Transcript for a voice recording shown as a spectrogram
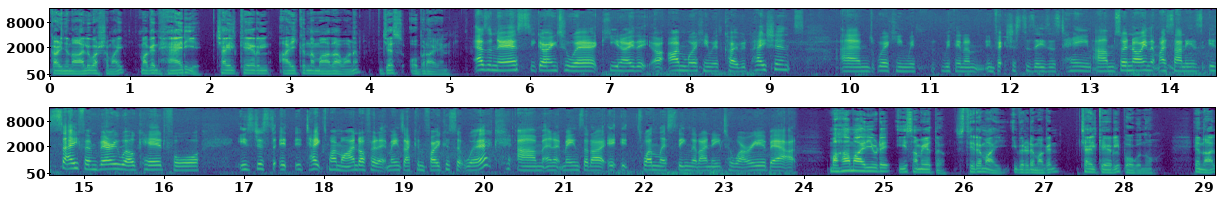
കഴിഞ്ഞ നാലു വർഷമായി മകൻ ഹാരിയെ ചൈൽഡ് കെയറിൽ അയക്കുന്ന മാതാവാണ് ജെസ് ഒബ്രായൻ As a nurse, you're going to work, you know, that uh, I'm working with COVID patients and working with within an infectious diseases team. Um, so knowing that my son is, is safe and very well cared for is just, it, it takes my mind off it. It means I can focus at work um, and it means that I, it, it's one less thing that I need to worry about. മഹാമാരിയുടെ ഈ സമയത്ത് സ്ഥിരമായി ഇവരുടെ മകൻ ചൈൽഡ് കെയറിൽ പോകുന്നു എന്നാൽ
